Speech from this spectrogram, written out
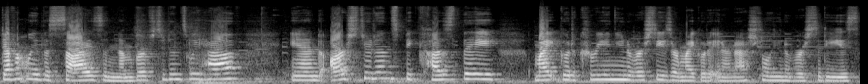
definitely the size and number of students we have. And our students, because they might go to Korean universities or might go to international universities.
